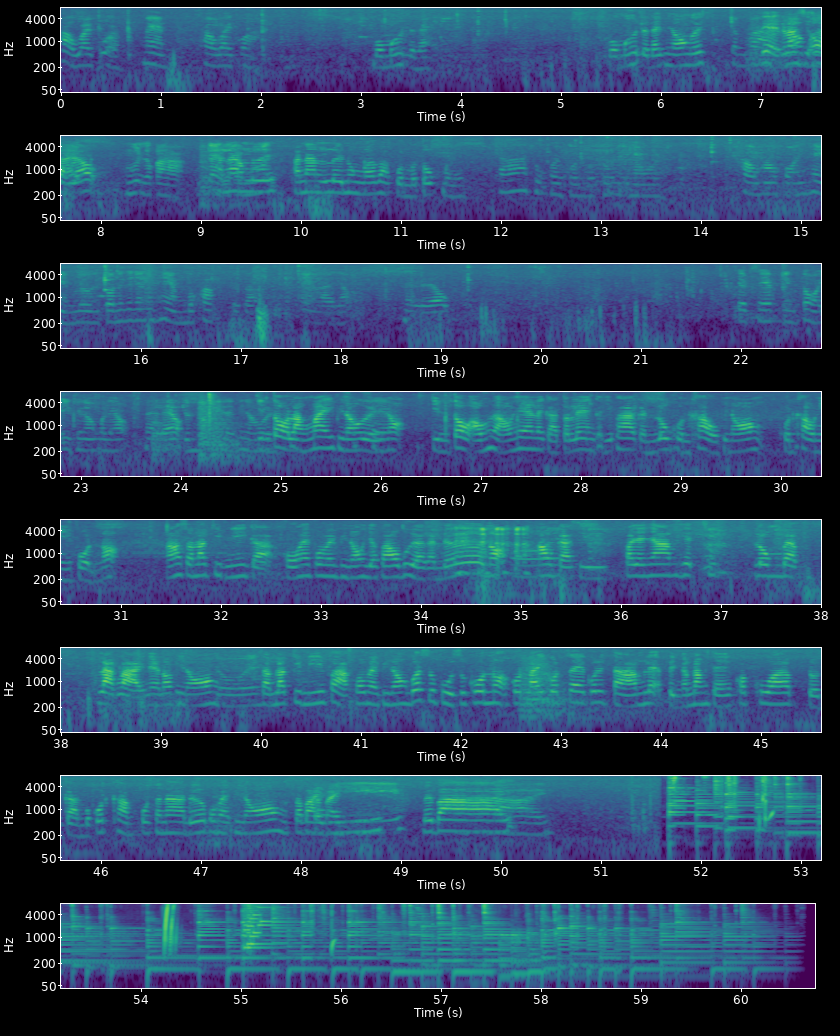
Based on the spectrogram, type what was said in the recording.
ข่าวไวกว่าแม่นเท่าไวกว่าบ่มืดเลยนะบ่มืดเลยได้พี่น้องเอ้ยจังหวะแดดกำลังสิออกแล้วมืดแล้วก็แก่พแล้นัวนก็เลมืยดพนันเลยนุ่งน้อยว่าฝนบ่ตกมื้อนี้จ้าถูกคอยคนบ่ตัวพี่น้องเขาเฮาคอยแห้งเลย ตอนนี้ก็ยังแห้งบ่คักแต่ก็แห้งหลายแล้วนั่นแล้วแซ่บๆกินต่ออีกพี่น้องมาแล้วนั่นแล้วจนตอนนี้เลยพี่น้องกินต่อหลังไหมพี่น้องเอ้ยเนาะ กินต่อเอาเหือเอาแห้งเลยกะตอนแรกกะที่พากันลงขนเข่าพี่น้องขนเข่าหนีฝนเนาะเอาสำหรับคลิปนี้กะขอให้พ่อแม่พี่น้องอย่าเฝ้าเบื่อกันเด้อเนาะเอากะสิพยายามเฮ็ดคลิปลงแบบหลากหลายแน่เนาะพี่น้องโดยสำหรับคลิปนี้ฝากพ่อแม่พี่น้องเบิร์ดสุกูสุคนเนาะกดไลค์กดแชร์กดติดตาม และเป็นกำลังใจให้ครอบครัวโดยการบกดคำโฆษณาเด้อพ่อแม่พี่น้อง สบายสบายดีดีบ๊ายบายบาย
